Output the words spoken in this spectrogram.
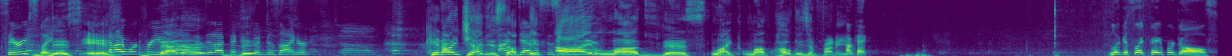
Seriously. This is Can I work for you now? Did I pick a good designer? Can I tell you I'm something? I love this. Like, love. Hold these in front of you. Okay. Look, it's like paper dolls.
